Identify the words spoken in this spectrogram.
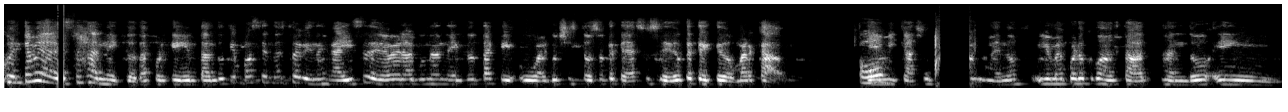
Cuéntame de esas anécdotas, porque en tanto tiempo haciendo esto de bienes ahí se debe haber alguna anécdota que, o algo chistoso que te haya sucedido que te quedó marcado. Oh. En mi caso, por lo menos, yo me acuerdo que cuando estaba trabajando en,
